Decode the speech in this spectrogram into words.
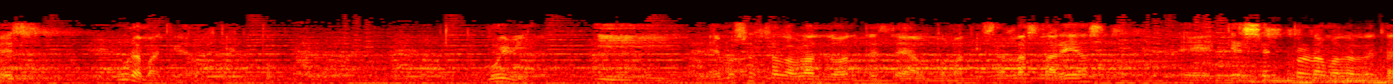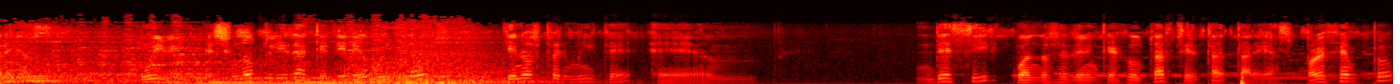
es una máquina del tiempo. Muy bien, y hemos estado hablando antes de automatizar las tareas. Eh, ¿Qué es el programador de tareas? Muy bien, es una utilidad que tiene Windows que nos permite eh, decir cuándo se tienen que ejecutar ciertas tareas. Por ejemplo,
